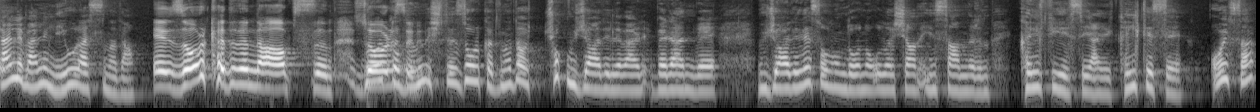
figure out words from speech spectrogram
Senle benle niye uğraşsın adam? E, zor kadını ne yapsın? Zor Doğru kadın söylüyorsun. işte zor kadına da çok mücadele ver- veren ve mücadele sonunda ona ulaşan insanların kalitesi yani kalitesi oysa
